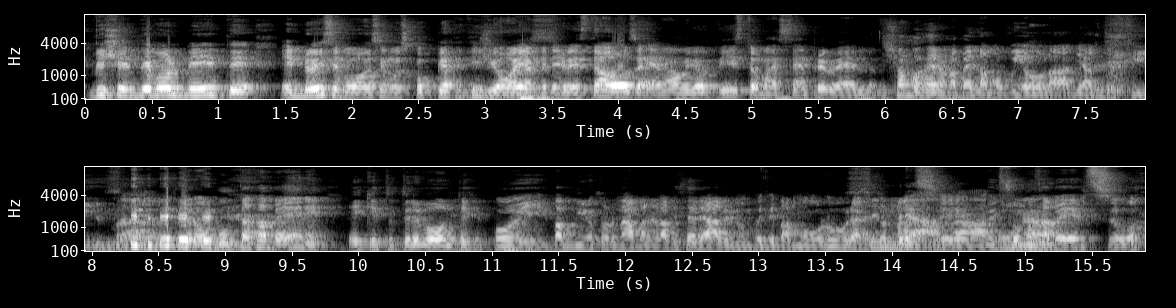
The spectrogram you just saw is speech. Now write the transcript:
vicendevolmente e noi siamo, siamo scoppiati di gioia a vedere questa cosa che avevamo già visto, ma è sempre bello. Diciamo che era una bella moviola di altri film, Esatto. però montata bene e che tutte le volte che poi il bambino tornava nella vita reale non vedevamo l'ora che Sembrava tornasse nel suo una- metaverso.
